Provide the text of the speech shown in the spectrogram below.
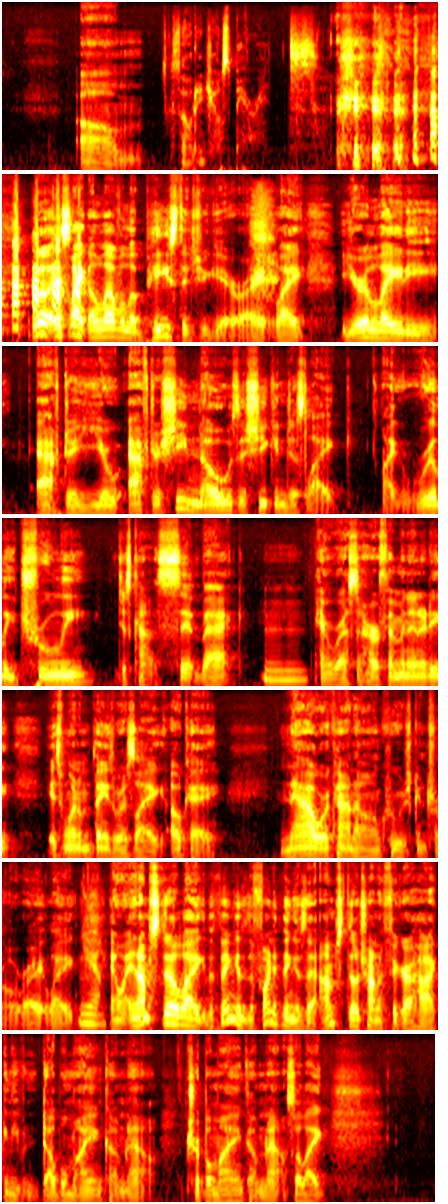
um, so did your spirits. well, it's like a level of peace that you get, right? Like your lady after you after she knows that she can just like like really truly just kind of sit back mm-hmm. and rest in her femininity it's one of them things where it's like, okay, now we're kind of on cruise control, right? Like, Yeah. And, and I'm still like, the thing is, the funny thing is that I'm still trying to figure out how I can even double my income now, triple my income now. So like,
